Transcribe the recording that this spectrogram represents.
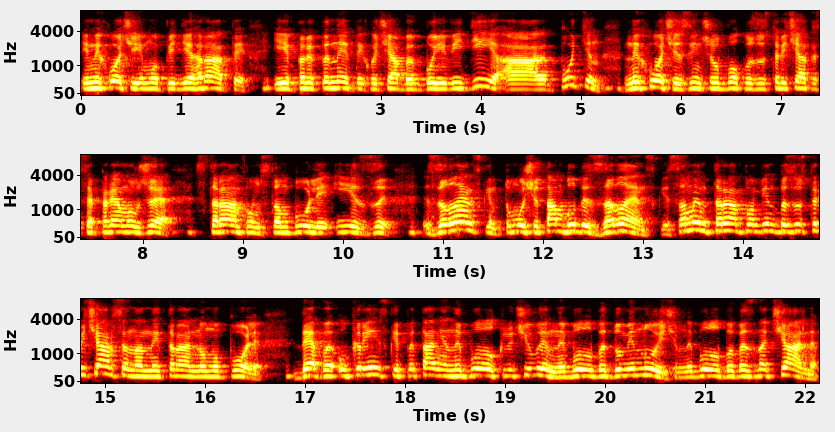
І не хоче йому підіграти і припинити хоча б бойові дії. А Путін не хоче з іншого боку зустрічатися прямо вже з Трампом в Стамбулі і з Зеленським, тому що там буде Зеленський. Самим Трампом він би зустрічався на нейтральному полі, де би українське питання не було ключовим, не було би домінуючим, не було би визначальним,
